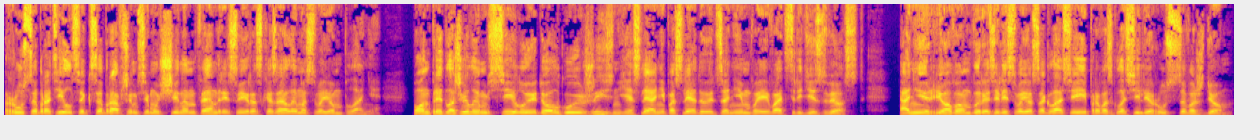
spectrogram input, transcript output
Рус обратился к собравшимся мужчинам Фенриса и рассказал им о своем плане. Он предложил им силу и долгую жизнь, если они последуют за ним воевать среди звезд. Они ревом выразили свое согласие и провозгласили Русса вождем.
